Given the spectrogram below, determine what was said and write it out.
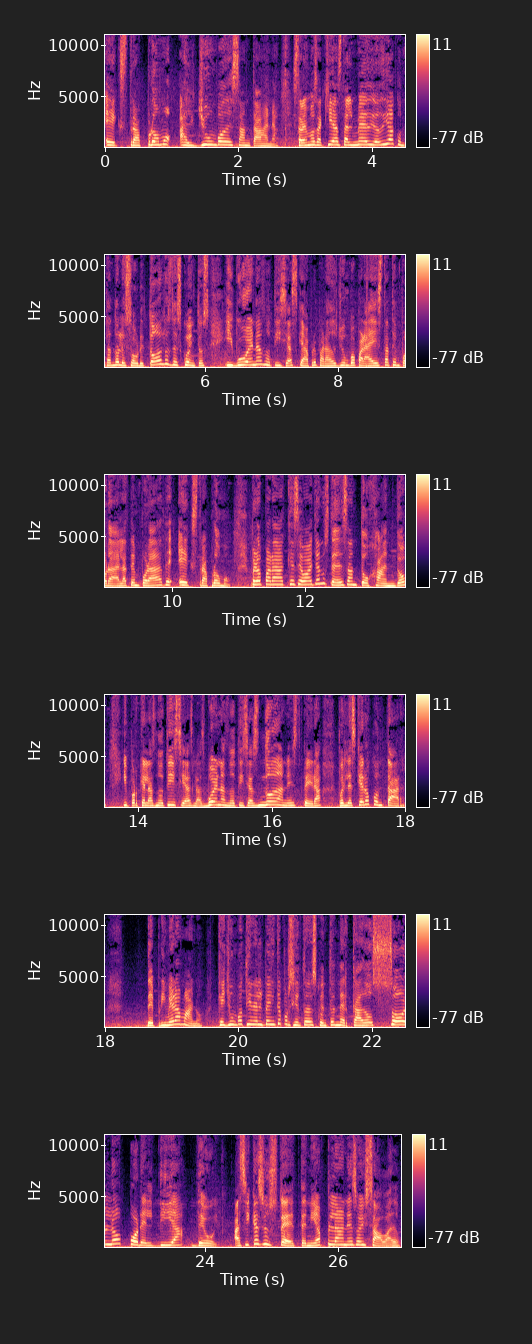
extra promo al Jumbo de Santa Ana. Estaremos aquí hasta el mediodía contándoles sobre todos los descuentos y buenas noticias que ha preparado Jumbo para esta temporada, la temporada de extra promo. Pero para que se vayan ustedes antojando y porque las noticias, las buenas noticias no dan espera, pues les quiero contar de primera mano que Jumbo tiene el 20% de descuento en mercado solo por el día de hoy. Así que si usted tenía planes hoy sábado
